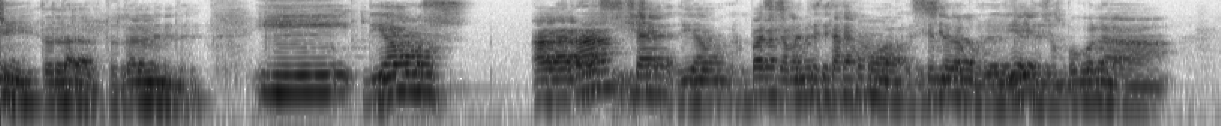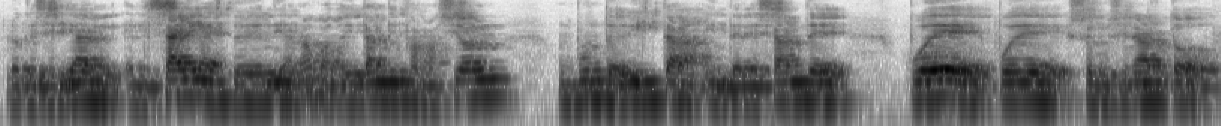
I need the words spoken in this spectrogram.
Sí, total, totalmente. Y, digamos, agarrás y ya, digamos, básicamente estás como haciendo la curaduría, que es un poco la, lo que sería el, el de hoy en día, ¿no? Cuando hay tanta información, un punto de vista interesante puede, puede solucionar todo.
